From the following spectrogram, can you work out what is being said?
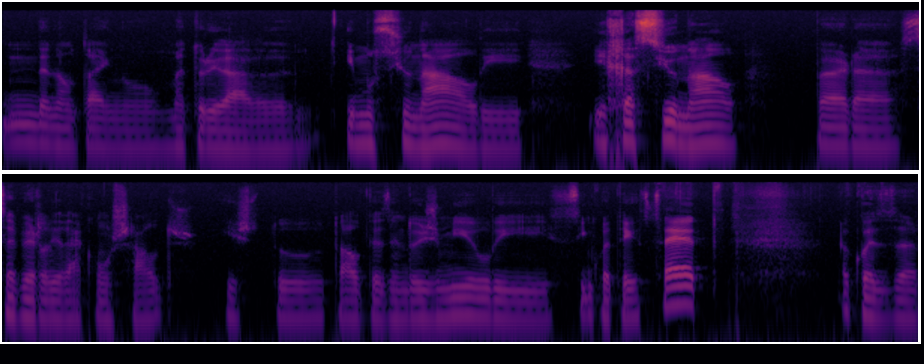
ainda não tenho maturidade emocional e, racional para saber lidar com os saldos. Isto talvez em 2057 a coisa,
